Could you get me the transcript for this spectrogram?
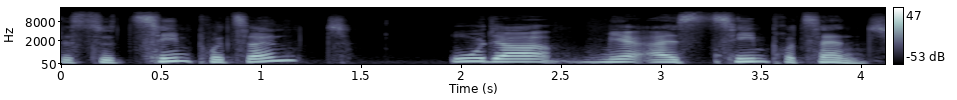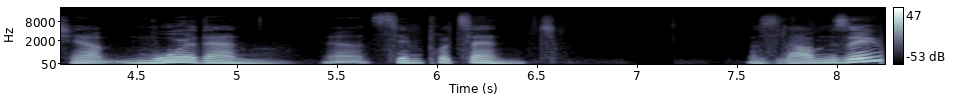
bis zu 10 Prozent oder mehr als 10 Prozent, ja, more than, ja, 10 Prozent. Was glauben Sie?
